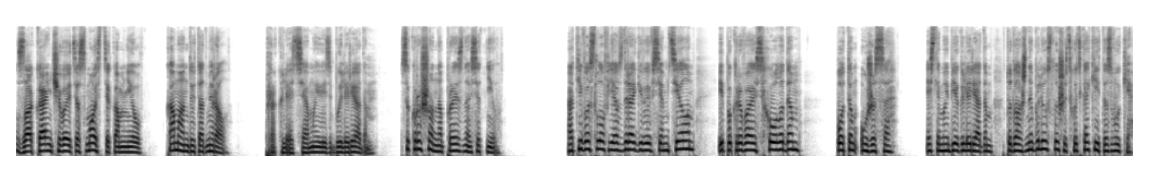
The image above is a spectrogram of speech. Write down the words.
«Заканчивайте с мостиком, Нил», — командует адмирал. «Проклятие, а мы ведь были рядом», — сокрушенно произносит Нил. От его слов я вздрагиваю всем телом и покрываюсь холодом, потом ужаса. Если мы бегали рядом, то должны были услышать хоть какие-то звуки.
